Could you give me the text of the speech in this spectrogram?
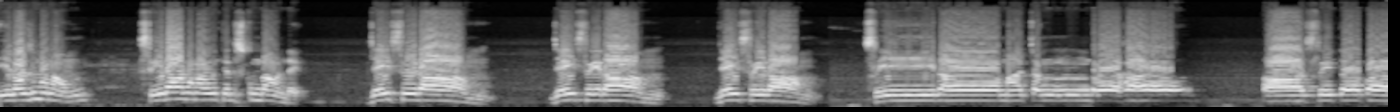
ఈరోజు మనం శ్రీరామనవమి తెలుసుకుందామండి. జై శ్రీరామ్ జై శ్రీరామ్ జై శ్రీరామ్. శ్రీరామచంద్ర. ఆశ్రిత పారిజాత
